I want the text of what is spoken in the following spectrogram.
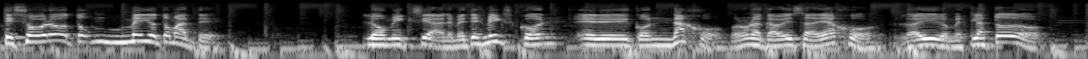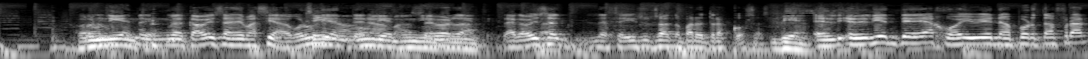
Te sobró to- un medio tomate. Lo mixeás, le metés mix con, eh, con ajo, con una cabeza de ajo, lo ahí lo mezclas todo. Con un diente. Una cabeza es demasiado, con Sí, un no, diente un nada diente, más, es diente, un verdad. La cabeza Claro. la seguís usando para otras cosas. Bien. El, el diente de ajo ahí bien aporta Fran.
